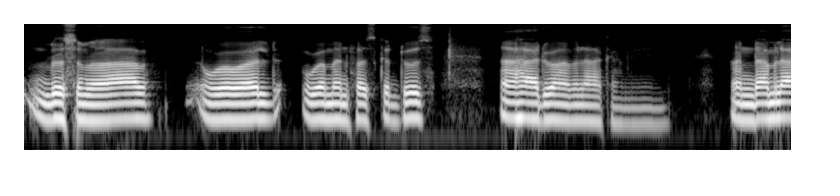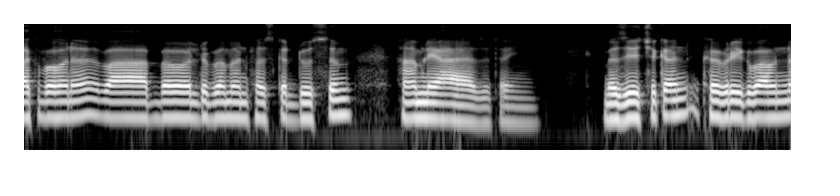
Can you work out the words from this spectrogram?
በስመ አብ ወወልድ ወመንፈስ ቅዱስ አህዱ አምላክ አሜን። አንድ አምላክ በሆነ በአብ በወልድ በመንፈስ ቅዱስ ስም ሐምሌ 29 በዚህች ቀን ክብር ይግባውና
